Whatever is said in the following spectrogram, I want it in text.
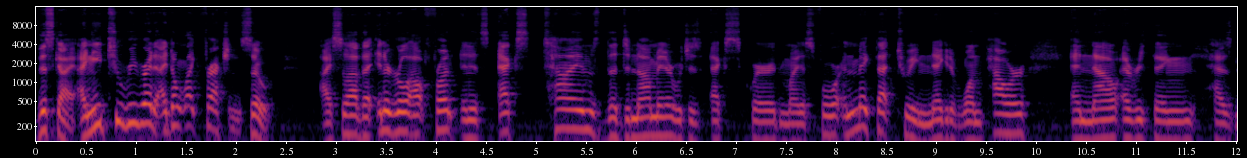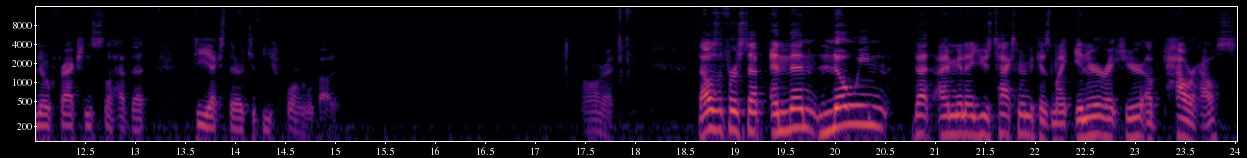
this guy, I need to rewrite it. I don't like fractions. So I still have that integral out front, and it's x times the denominator, which is x squared minus 4, and make that to a negative 1 power. And now everything has no fractions. Still have that dx there to be formal about it. All right. That was the first step. And then knowing that I'm going to use Taxman because my inner right here of Powerhouse,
